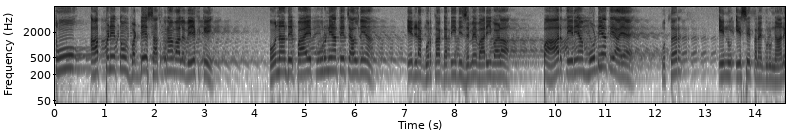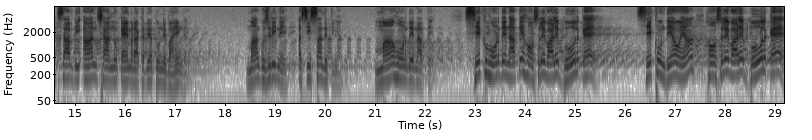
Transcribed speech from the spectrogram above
ਤੂੰ ਆਪਣੇ ਤੋਂ ਵੱਡੇ ਸਤਿਗੁਰਾਂ ਵੱਲ ਵੇਖ ਕੇ ਉਹਨਾਂ ਦੇ ਪਾਏ ਪੂਰਨਿਆਂ ਤੇ ਚੱਲਦਿਆਂ ਇਹ ਜਿਹੜਾ ਗੁਰਤਾ ਗੱਦੀ ਦੀ ਜ਼ਿੰਮੇਵਾਰੀ ਵਾਲਾ ਭਾਰ ਤੇਰਿਆਂ ਮੋਢਿਆਂ ਤੇ ਆਇਆ ਹੈ, ਪੁੱਤਰ, ਇਹਨੂੰ ਇਸੇ ਤਰ੍ਹਾਂ ਗੁਰੂ ਨਾਨਕ ਸਾਹਿਬ ਦੀ ਆਨ ਸ਼ਾਨ ਨੂੰ ਕਾਇਮ ਰੱਖਦਿਆਂ ਤੂੰ ਨਿਭਾਏਂਗਾ। ਮਾਂ ਗੁਜਰੀ ਨੇ ਅਸੀਸਾਂ ਦਿੱਤੀਆਂ, ਮਾਂ ਹੋਣ ਦੇ ਨਾਤੇ, ਸਿੱਖ ਹੋਣ ਦੇ ਨਾਤੇ ਹੌਸਲੇ ਵਾਲੇ ਬੋਲ ਕਹਿ, ਸਿੱਖ ਹੁੰਦਿਆਂ ਹੋਇਆਂ ਹੌਸਲੇ ਵਾਲੇ ਬੋਲ ਕਹਿ,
